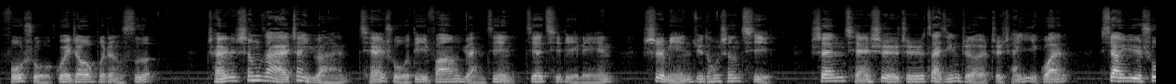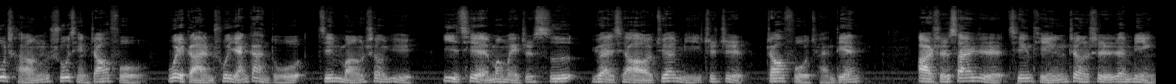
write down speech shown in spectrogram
府属贵州布政司。臣生在镇远，前属地方远近皆其比邻，市民俱通生气。身前世之在京者，只臣一官，向欲书呈书请招抚，未敢出言干读。今蒙圣谕，意切梦寐之思，愿效捐迷之志，招抚全颠。二十三日，清廷正式任命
